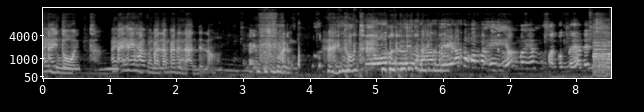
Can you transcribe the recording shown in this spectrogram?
I don't. I, I have pala, pero dati lang. I don't. I don't. Grabe, eh? ang makapaiyak ba yan? Sagot na yan.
